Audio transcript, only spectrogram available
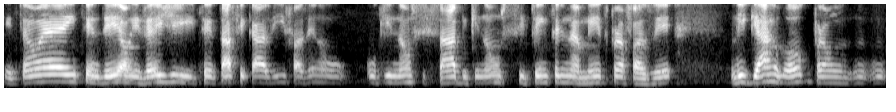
Então, é entender, ao invés de tentar ficar ali fazendo o que não se sabe, o que não se tem treinamento para fazer, ligar logo para um, um,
